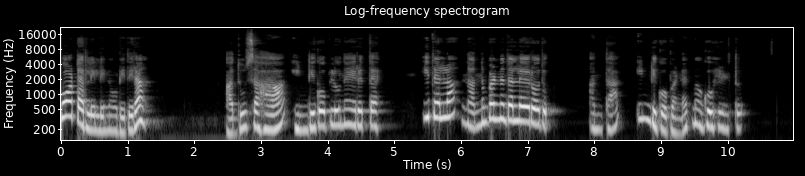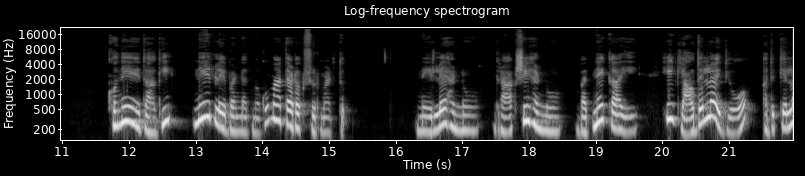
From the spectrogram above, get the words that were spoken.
ವಾಟರ್ ಲಿಲ್ಲಿ ನೋಡಿದ್ದೀರಾ? ಅದು ಸಹ ಇಂಡಿಗೋ ಬ್ಲೂನೇ ಇರುತ್ತೆ. ಇದೆಲ್ಲ ನನ್ನ ಬಣ್ಣದಲ್ಲೇ ಇರೋದು ಅಂತ ಇಂಡಿಗೋ ಬಣ್ಣದ ಮಗು ಹೇಳ್ತು. ಕೊನೆಯದಾಗಿ ನೇರಳೆ ಬಣ್ಣದ ಮಗು ಮಾತಾಡೋಕೆ ಶುರು ಮಾಡ್ತು. ನೇರಳೆ ಹಣ್ಣು ದ್ರಾಕ್ಷಿ ಹಣ್ಣು, ಬದನೆಕಾಯಿ ಹೀಗೆ ಯಾವುದೆಲ್ಲ ಇದೆಯೋ ಅದಕ್ಕೆಲ್ಲ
